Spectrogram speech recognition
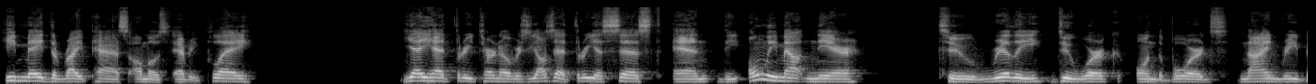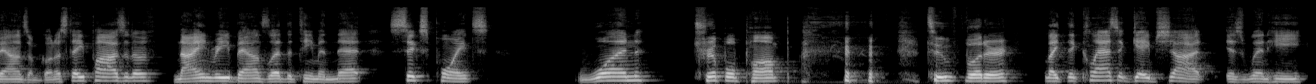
he made the right pass almost every play. Yeah, he had three turnovers. He also had three assists, and the only Mountaineer to really do work on the boards, nine rebounds. I'm going to stay positive. Nine rebounds led the team in net, six points, one triple pump, two footer. Like the classic Gabe shot is when he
